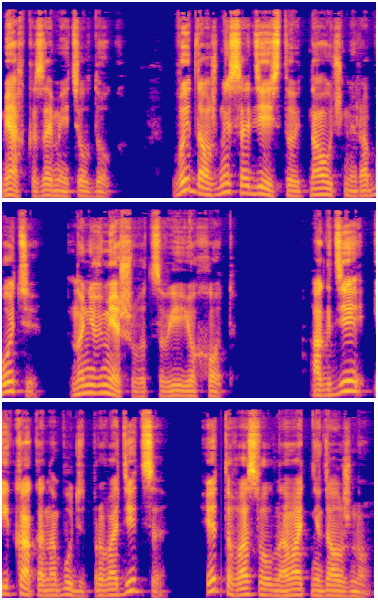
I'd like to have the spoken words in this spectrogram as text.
мягко заметил док. Вы должны содействовать научной работе но не вмешиваться в ее ход. А где и как она будет проводиться, это вас волновать не должно.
